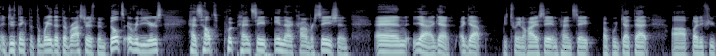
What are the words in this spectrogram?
I do think that the way that the roster has been built over the years has helped put Penn State in that conversation. And yeah, again, a gap between Ohio State and Penn State. Uh, we get that, uh, but if you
